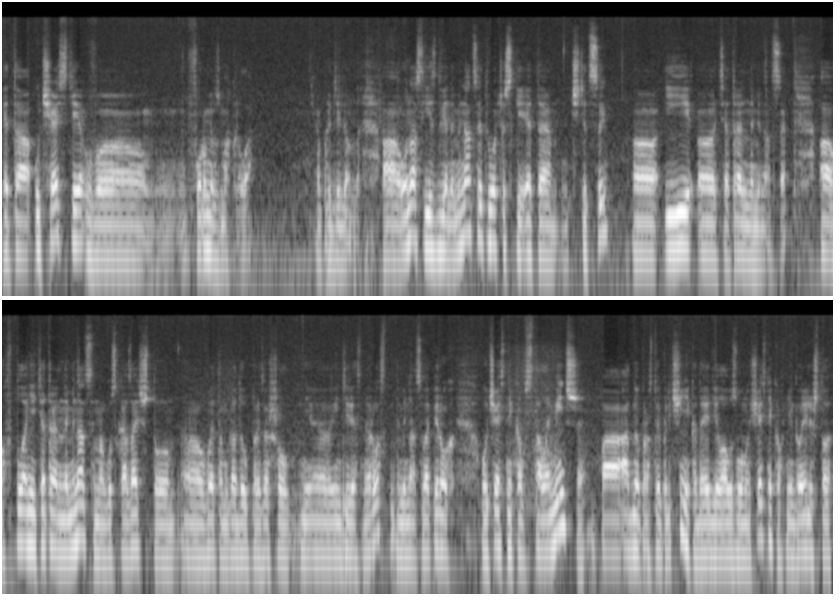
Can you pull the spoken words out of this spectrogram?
это участие в форуме «Взмах крыла» определенно. А у нас есть две номинации творческие. Это «Чтецы», и театральная номинация. В плане театральной номинации могу сказать, что в этом году произошел интересный рост номинаций. Во-первых, участников стало меньше по одной простой причине. Когда я делал звон участников, мне говорили, что,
